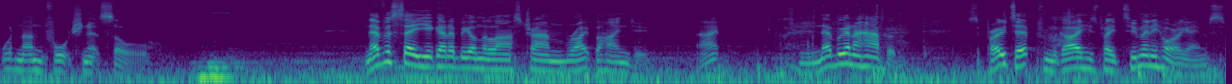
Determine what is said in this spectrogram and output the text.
What an unfortunate soul. Never say you're going to be on the last tram right behind you. Alright? Never going to happen. It's a pro tip from a guy who's played too many horror games.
